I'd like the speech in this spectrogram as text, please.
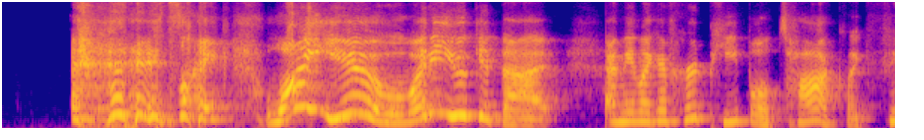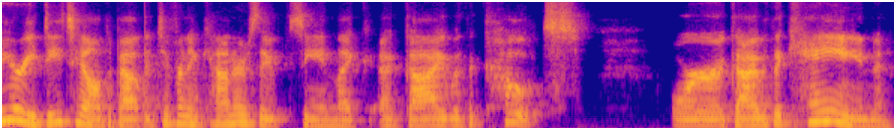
it's like, why you? Why do you get that? I mean, like I've heard people talk like very detailed about the different encounters they've seen, like a guy with a coat, or a guy with a cane,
